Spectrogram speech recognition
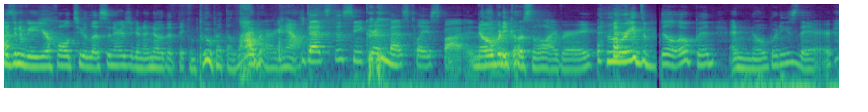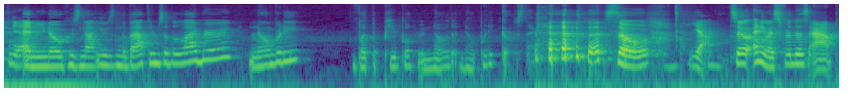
He's gonna be your whole two listeners are gonna know that they can poop at the library now. That's the secret best place spot. Nobody goes to the library. Who reads is still open and nobody's there. Yeah. And you know who's not using the bathrooms of the library? Nobody but the people who know that nobody goes there. so, yeah. So, anyways, for this app,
